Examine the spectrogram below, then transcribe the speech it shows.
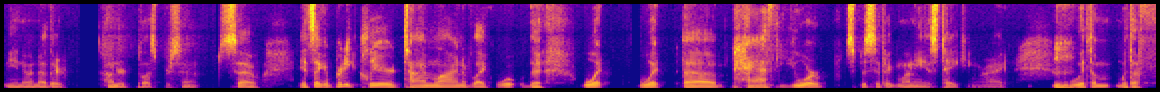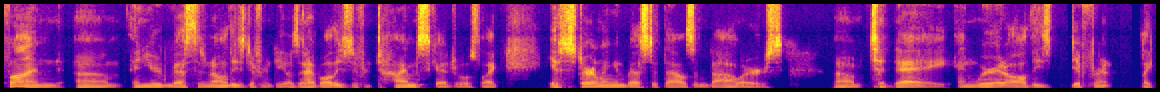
you know, another hundred plus percent. So it's like a pretty clear timeline of like what the what what uh, path your specific money is taking, right? Mm-hmm. With a with a fund, um, and you're invested in all these different deals that have all these different time schedules. Like if Sterling invests a thousand dollars um, today, and we're at all these different like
